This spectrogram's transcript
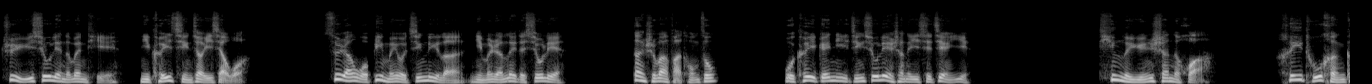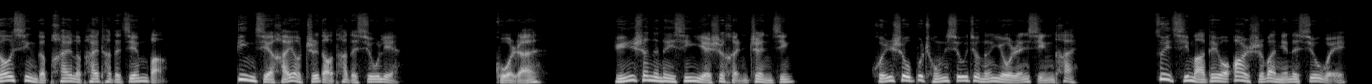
至于修炼的问题，你可以请教一下我。虽然我并没有经历了你们人类的修炼，但是万法同宗，我可以给你已经修炼上的一些建议。听了云山的话，黑土很高兴的拍了拍他的肩膀，并且还要指导他的修炼。果然，云山的内心也是很震惊。魂兽不重修就能有人形态，最起码得有二十万年的修为。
